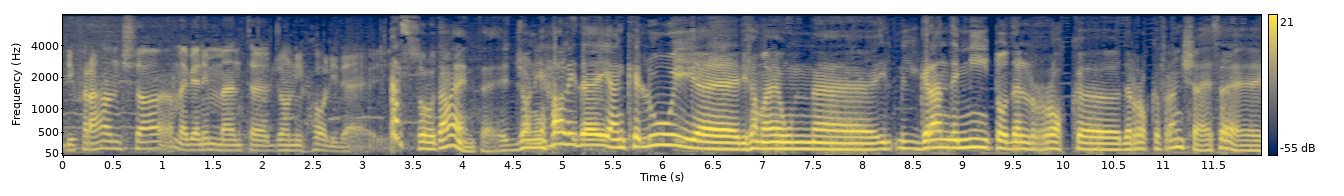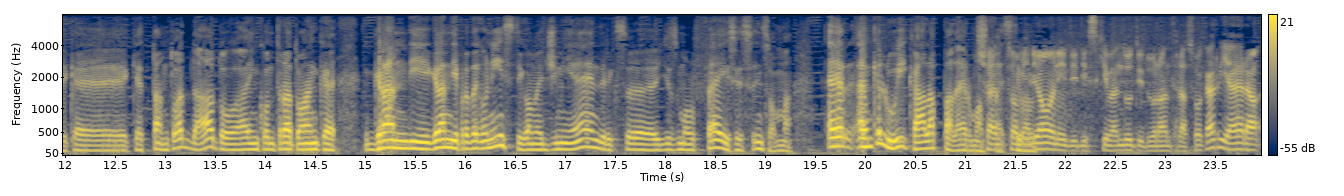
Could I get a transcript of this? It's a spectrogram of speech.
di Francia, a me viene in mente Johnny Holiday. Assolutamente, Johnny Holiday, anche lui è, diciamo, è un, eh, il, il grande mito del rock, del rock francese eh, che, che tanto ha dato, ha incontrato anche grandi, grandi protagonisti come Jimi Hendrix, eh, gli Small Faces, insomma, anche lui cala a Palermo al 100 festival. milioni di dischi venduti durante la sua carriera,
